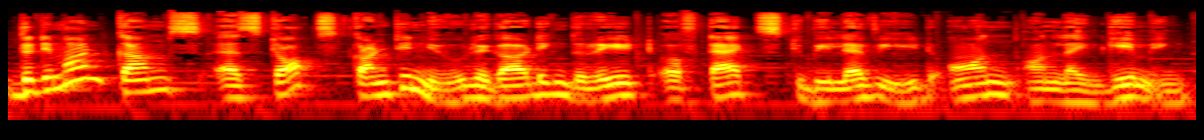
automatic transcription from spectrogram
The demand comes as talks continue regarding the rate of tax to be levied on online gaming,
